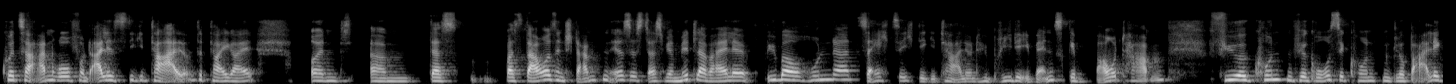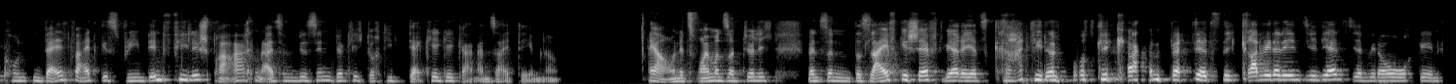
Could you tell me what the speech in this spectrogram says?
kurzer Anruf und alles digital und total geil. Und ähm, das, was daraus entstanden ist, ist, dass wir mittlerweile über 160 digitale und hybride Events gebaut haben für Kunden, für große Kunden, globale Kunden, weltweit gestreamt in viele Sprachen. Also wir sind wirklich durch die Decke gegangen seitdem. Ne? Ja, und jetzt freuen wir uns natürlich, wenn es dann das Live-Geschäft wäre jetzt gerade wieder losgegangen, wenn jetzt nicht gerade wieder die Inzidenzien wieder hochgehen.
